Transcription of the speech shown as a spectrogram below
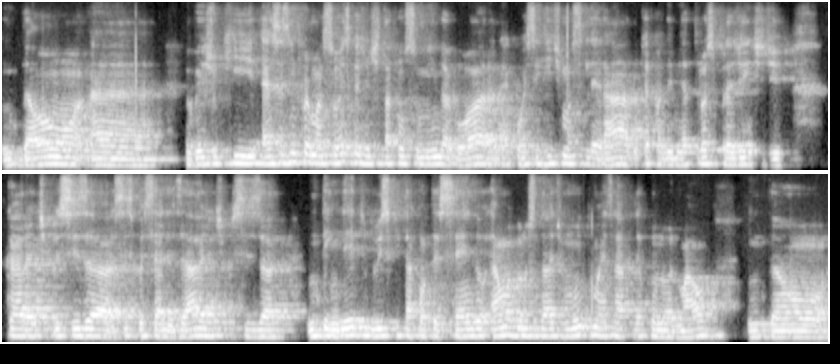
Então, é, eu vejo que essas informações que a gente está consumindo agora, né, com esse ritmo acelerado que a pandemia trouxe para a gente de cara, a gente precisa se especializar, a gente precisa entender tudo isso que está acontecendo. É uma velocidade muito mais rápida que o normal. Então,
